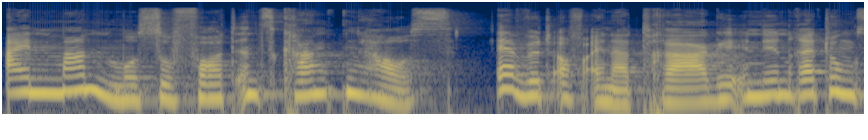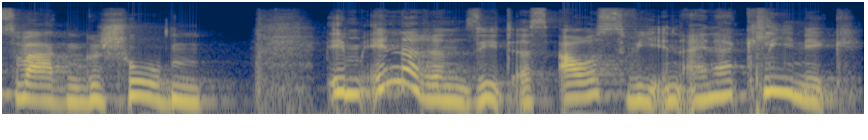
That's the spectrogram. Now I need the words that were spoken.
Ein Mann muss sofort ins Krankenhaus. Er wird auf einer Trage in den Rettungswagen geschoben. Im Inneren sieht es aus wie in einer Klinik.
